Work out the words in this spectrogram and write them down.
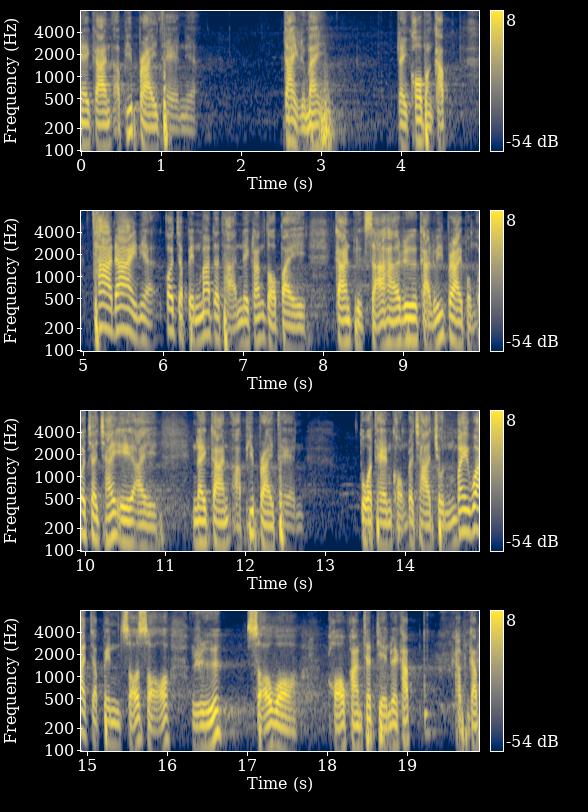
ในการอภิปรายแทนเนี่ย ได้หรือไม่ในข้อบังคับ ถ้าได้เนี่ยก็จะเป็นมาตรฐานในครั้งต่อไป การปรึกษาหารือการอภิปราย ผมก็จะใช้ AI ในการอภิปรายแทนตัวแทนของประชาชนไม่ว่าจะเป็นสสหรือสวขอความชัดเจนด้วยครับครับครับ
